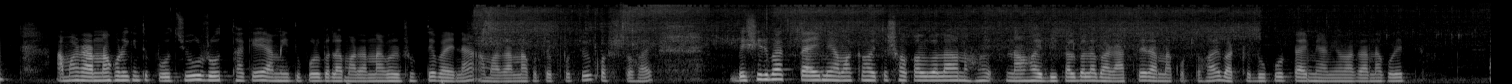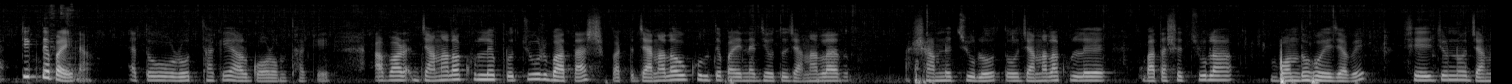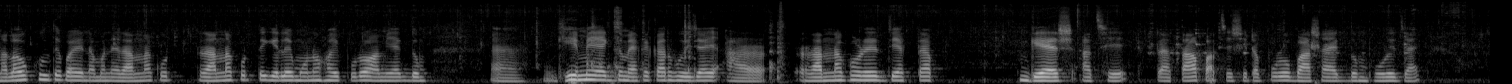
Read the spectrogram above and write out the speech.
আমার রান্নাঘরে কিন্তু প্রচুর রোদ থাকে, আমি দুপুরবেলা আমার রান্নাঘরে ঢুকতে পারি না, আমার রান্না করতে প্রচুর কষ্ট হয়। বেশিরভাগ টাইমে আমাকে হয়তো সকালবেলা না হয় না হয় বিকালবেলা বা রাত্রে রান্না করতে হয় বাট দুপুর টাইমে আমি আমার রান্নাঘরে টিকতে পারি না। এত রোদ থাকে আর গরম থাকে। আবার জানালা খুললে প্রচুর বাতাস বাট জানালাও খুলতে পারি না যেহেতু জানালার সামনে চুলো, তো জানালা খুললে বাতাসের চুলা বন্ধ হয়ে যাবে। সেই জন্য জানালাও খুলতে পারি না মানে রান্না কর, রান্না করতে গেলে মনে হয় পুরো আমি একদম ঘেমে একদম একাকার হয়ে যায় আর রান্নাঘরের যে একটা গ্যাস আছে, একটা তাপ আছে, সেটা পুরো বাসা একদম ভরে যায়।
